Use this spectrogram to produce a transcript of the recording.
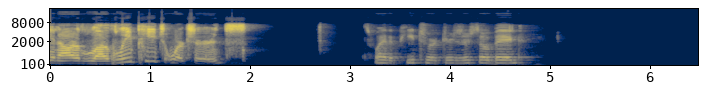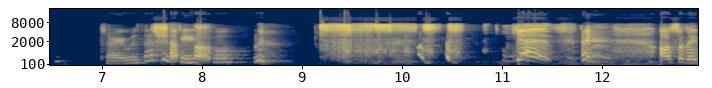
in our lovely peach orchards. That's why the peach orchards are so big. Sorry, was that Shut distasteful? yes. Also, they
